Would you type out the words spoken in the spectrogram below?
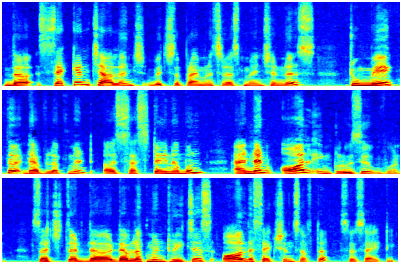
The second challenge which the Prime Minister has mentioned is to make the development a sustainable and an all inclusive one such that the development reaches all the sections of the society.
